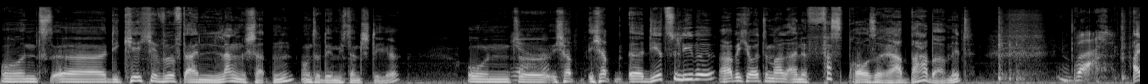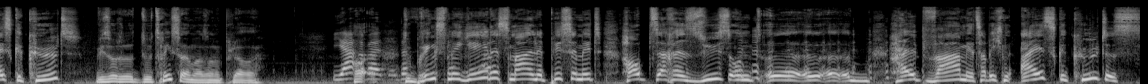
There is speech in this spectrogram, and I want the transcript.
und äh, die Kirche wirft einen langen Schatten, unter dem ich dann stehe. Und Ja. äh, ich habe, ich hab, äh, dir zuliebe, habe ich heute mal eine Fassbrause Rhabarber mit. Bah. Eisgekühlt. Wieso, du, du trinkst doch immer so eine Plörre. Ja, aber du bringst mir jedes Mal eine Pisse mit, Hauptsache süß und äh, äh, äh, halb warm. Jetzt habe ich ein eisgekühltes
